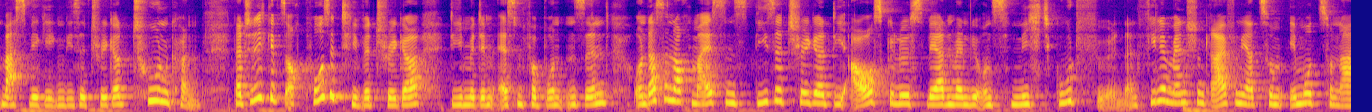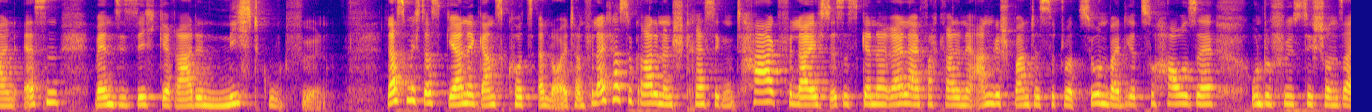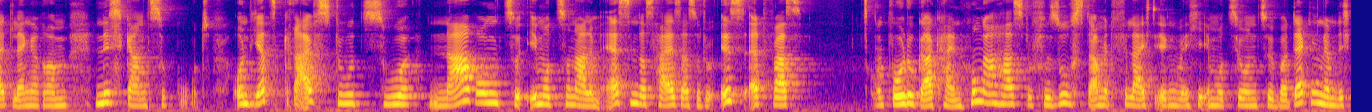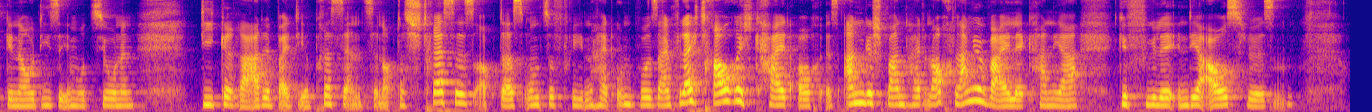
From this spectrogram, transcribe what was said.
was wir gegen diese Trigger tun können. Natürlich gibt es auch positive Trigger, die mit dem Essen verbunden sind. Und das sind auch meistens diese Trigger, die ausgelöst werden, wenn wir uns nicht gut fühlen. Denn viele Menschen greifen ja zum emotionalen Essen, wenn sie sich gerade nicht gut fühlen. Lass mich das gerne ganz kurz erläutern. Vielleicht hast du gerade einen stressigen Tag, vielleicht ist es generell einfach gerade eine angespannte Situation bei dir zu Hause und du fühlst dich schon seit längerem nicht ganz so gut. Und jetzt greifst du zu Nahrung, zu emotionalem Essen. Das heißt also, du isst etwas, obwohl du gar keinen Hunger hast, du versuchst damit vielleicht irgendwelche Emotionen zu überdecken, nämlich genau diese Emotionen, die gerade bei dir präsent sind. Ob das Stress ist, ob das Unzufriedenheit, Unwohlsein, vielleicht Traurigkeit auch ist, Angespanntheit und auch Langeweile kann ja Gefühle in dir auslösen.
